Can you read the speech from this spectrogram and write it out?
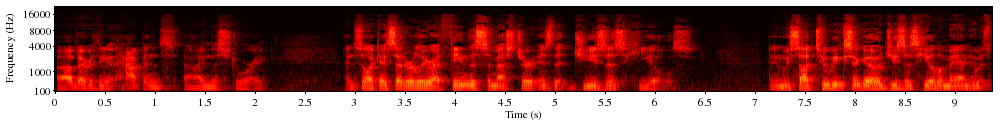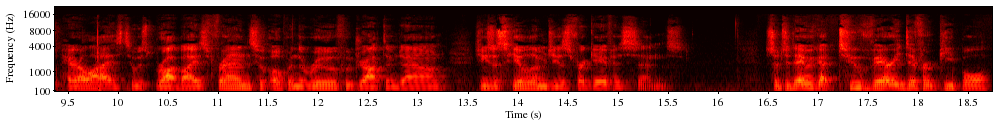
of everything that happens uh, in this story. And so, like I said earlier, our theme this semester is that Jesus heals. And we saw two weeks ago, Jesus healed a man who was paralyzed, who was brought by his friends, who opened the roof, who dropped him down. Jesus healed him, Jesus forgave his sins. So today we've got two very different people,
